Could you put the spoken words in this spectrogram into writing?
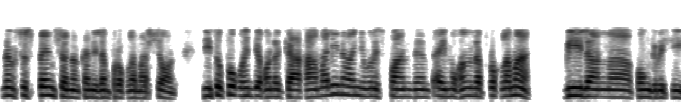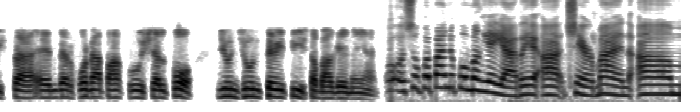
ng suspension ng kanilang proklamasyon. Dito po kung hindi ako nagkakamali naman, yung respondent ay mukhang naproklama bilang ah, kongresista and therefore napaka-crucial po yung June 30 sa bagay na yan. Oo, so paano po mangyayari, ah, Chairman? Um,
